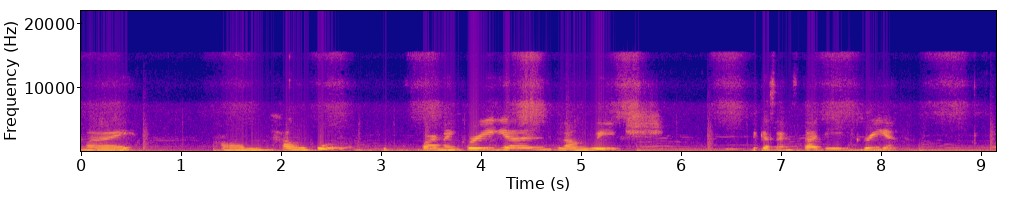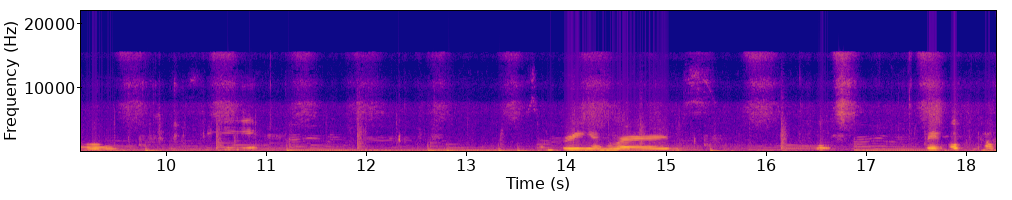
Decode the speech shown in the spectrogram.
my um, Hangul, for my Korean language because I'm studying Korean. So, some Korean words. Oops, may opta.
